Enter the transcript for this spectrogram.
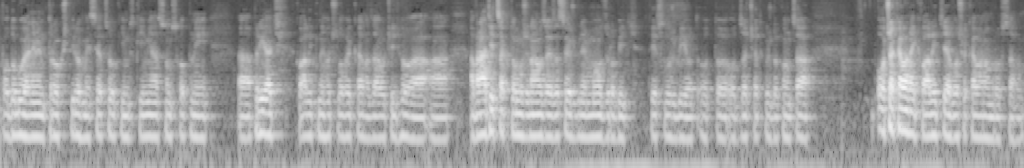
po dobu, ja neviem, troch, štyroch mesiacov, kým, s kým ja som schopný prijať kvalitného človeka, zaučiť ho a, a, a vrátiť sa k tomu, že naozaj zase už budem môcť robiť tie služby od, od, od začiatku už do konca v očakávanej kvalite a v očakávanom rozsahu.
